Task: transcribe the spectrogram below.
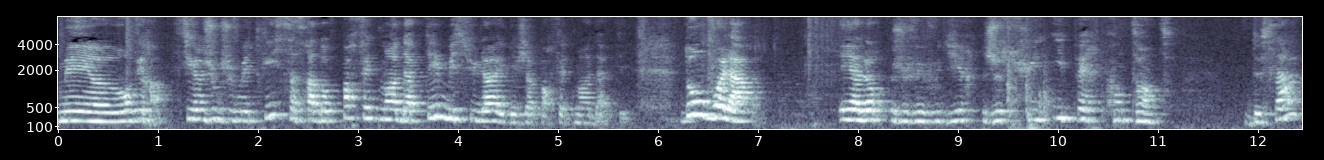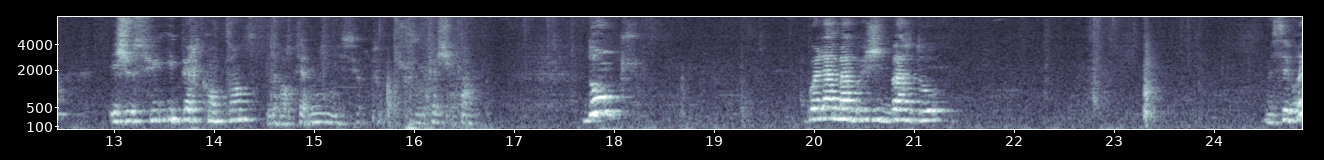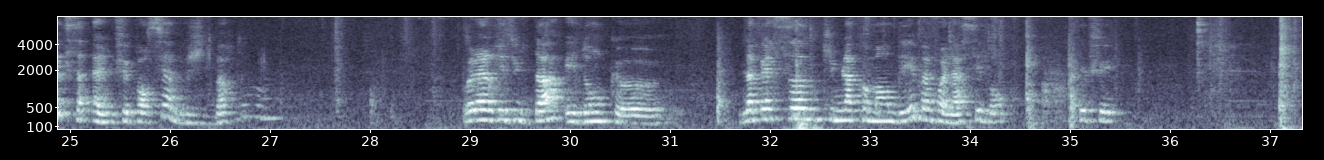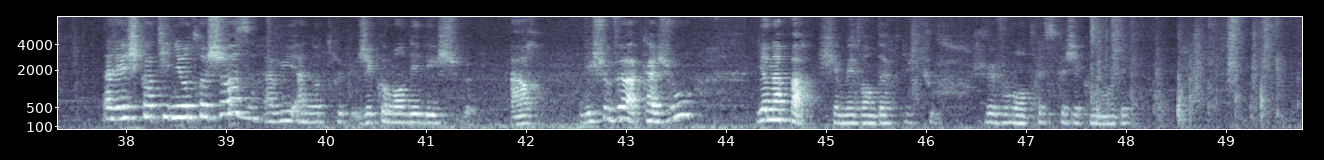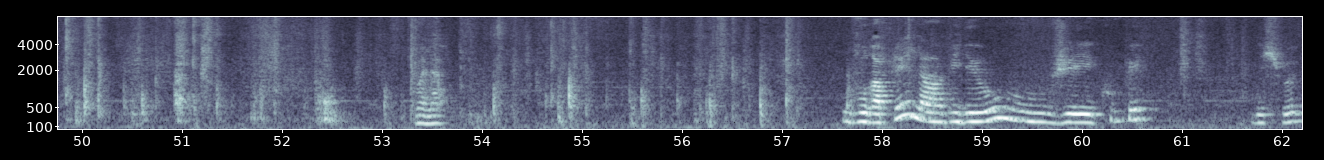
Mais euh, on verra. Si un jour je maîtrise, ça sera donc parfaitement adapté, mais celui-là est déjà parfaitement adapté. Donc voilà, et alors, je vais vous dire, je suis hyper contente de ça. Et je suis hyper contente d'avoir terminé surtout. Je ne vous cache pas. Donc, voilà ma Brigitte Bardot. Mais c'est vrai que ça, elle me fait penser à Brigitte Bardot. Hein. Voilà le résultat. Et donc, euh, la personne qui me l'a commandé, ben voilà, c'est bon. C'est fait. Allez, je continue autre chose Ah oui, un autre truc. J'ai commandé des cheveux. Alors, les cheveux à cajou, il n'y en a pas chez mes vendeurs du tout. Je vais vous montrer ce que j'ai commandé. Voilà. Vous vous rappelez la vidéo où j'ai coupé des cheveux?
